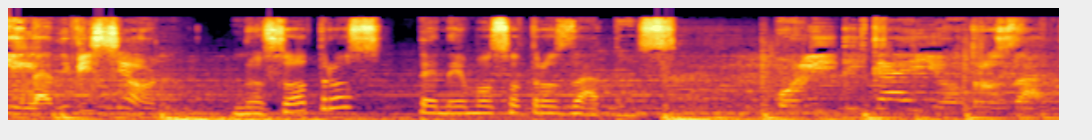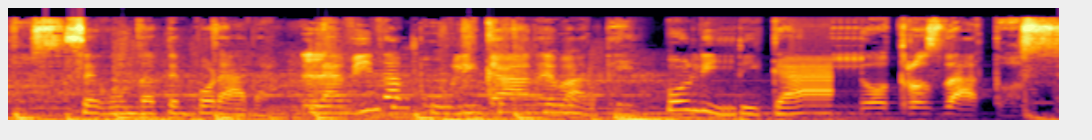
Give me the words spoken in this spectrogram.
y la división, nosotros tenemos otros datos. Política y otros datos. Segunda temporada. La vida pública a debate. Política y otros datos.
